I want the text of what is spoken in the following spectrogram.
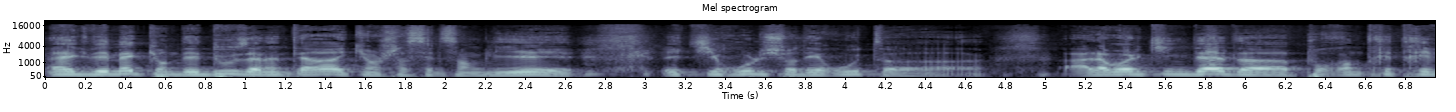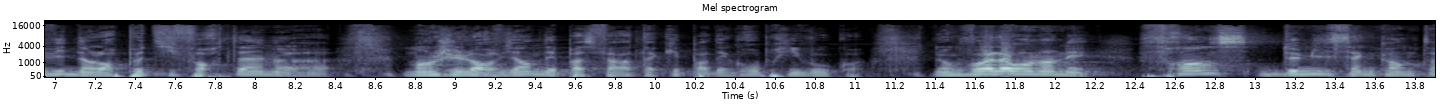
avec des mecs qui ont des 12 à l'intérieur et qui ont chassé le sanglier et, et qui roulent sur des routes à la Walking Dead pour rentrer très vite dans leur petit fortin, manger leur viande et pas se faire attaquer par des gros rivaux, quoi. Donc voilà où on en est. France 2050,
